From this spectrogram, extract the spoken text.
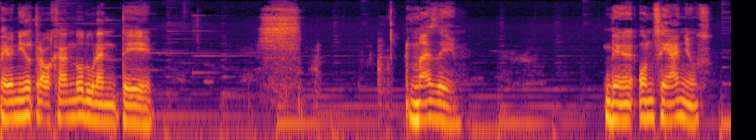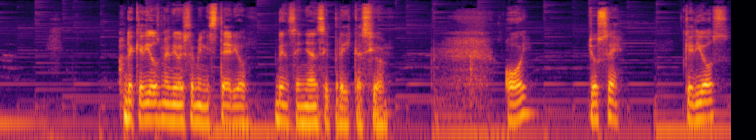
he venido trabajando durante más de, de 11 años de que Dios me dio ese ministerio de enseñanza y predicación. Hoy yo sé que Dios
